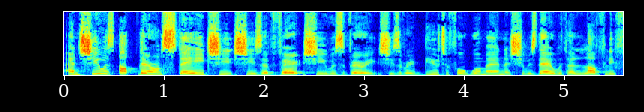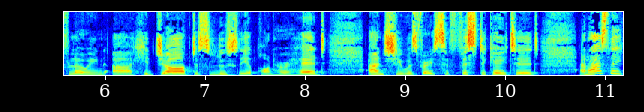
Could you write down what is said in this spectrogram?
and she was up there on stage. She, she's a very, she was very, she's a very beautiful woman, and she was there with a lovely flowing uh, hijab hijab just loosely upon her head, and she was very sophisticated. And as they,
